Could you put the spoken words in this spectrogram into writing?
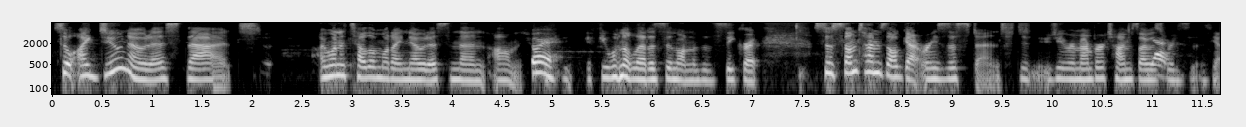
So I do notice that I want to tell them what I notice, and then um, sure. if you want to let us in on the secret. So sometimes I'll get resistant. Do, do you remember times I was yes. resistant? Yeah.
